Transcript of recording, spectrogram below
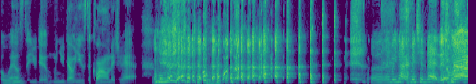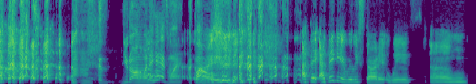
but what else do you do when you don't use the clone that you have? Uh, let me not mention that. Because you're the only one that has one, a clone. Right. I think I think it really started with um,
